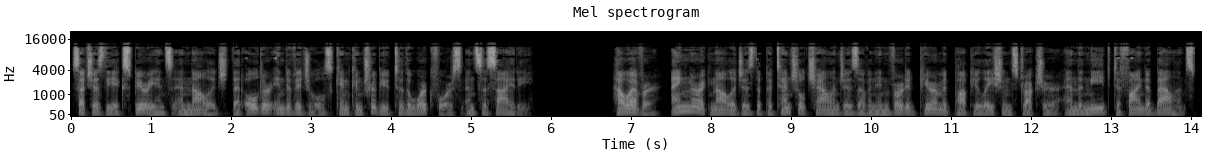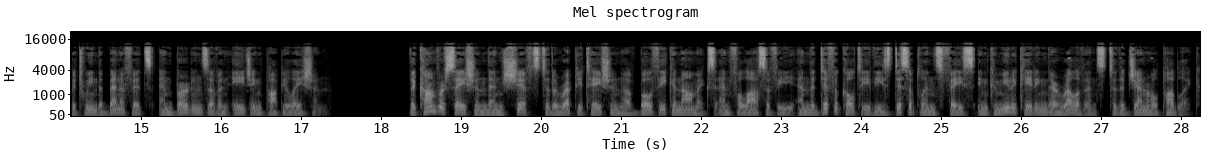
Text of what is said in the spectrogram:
such as the experience and knowledge that older individuals can contribute to the workforce and society. However, Angner acknowledges the potential challenges of an inverted pyramid population structure and the need to find a balance between the benefits and burdens of an aging population. The conversation then shifts to the reputation of both economics and philosophy and the difficulty these disciplines face in communicating their relevance to the general public.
